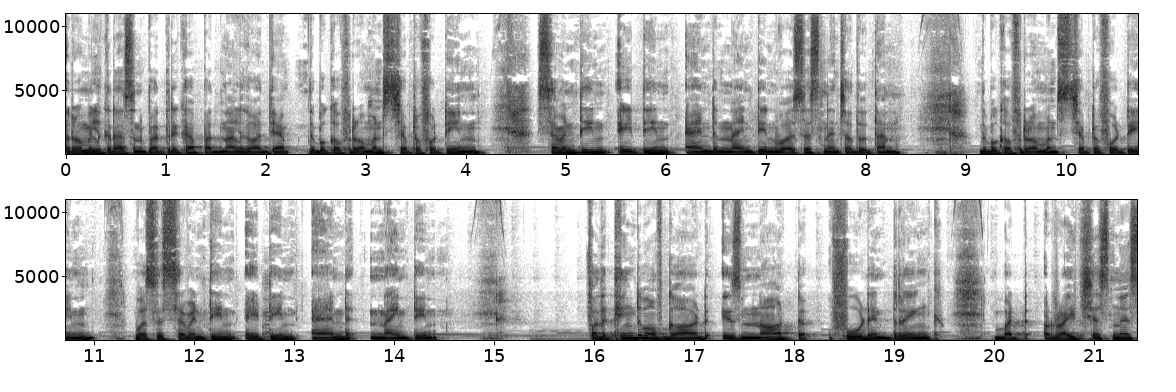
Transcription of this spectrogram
రోమిల్కి రాసిన పత్రిక పద్నాలుగో అధ్యాయం the book of Romans chapter fourteen seventeen eighteen and nineteen verses నేను చదువుతాను the book of Romans chapter fourteen verses seventeen eighteen and nineteen For the kingdom of God is not food and drink, but righteousness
